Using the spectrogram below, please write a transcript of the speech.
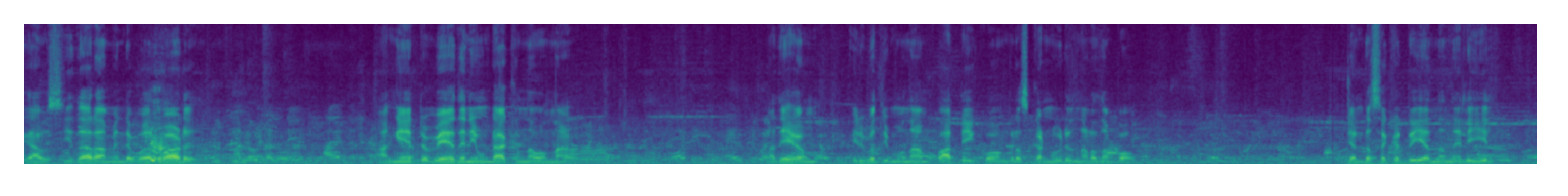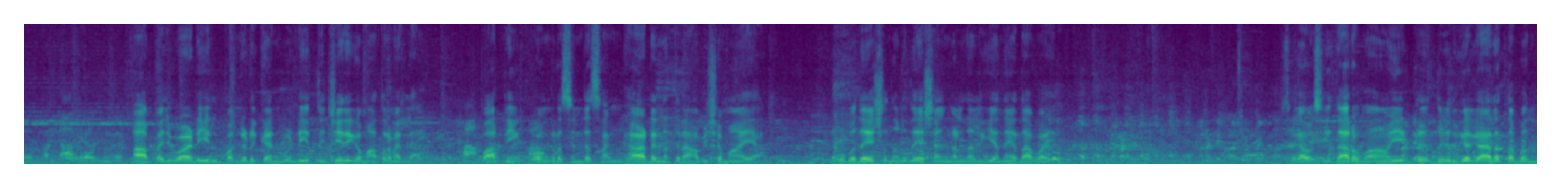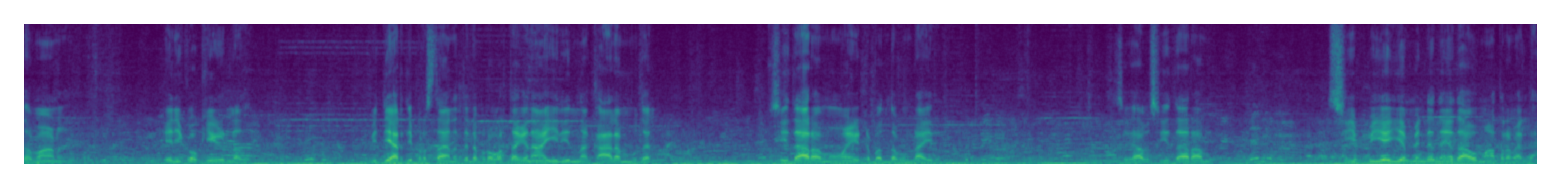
സഖാവ് സീതാറാമിന്റെ വേർപാട് അങ്ങേയറ്റം വേദനയുണ്ടാക്കുന്ന ഒന്നാണ്. അദ്ദേഹം ഇരുപത്തിമൂന്നാം പാർട്ടി കോൺഗ്രസ് കണ്ണൂരിൽ നടന്നപ്പോൾ ജനറൽ സെക്രട്ടറി എന്ന നിലയിൽ ആ പരിപാടിയിൽ പങ്കെടുക്കാൻ വേണ്ടി എത്തിച്ചേരുക മാത്രമല്ല പാർട്ടി കോൺഗ്രസിന്റെ സംഘാടനത്തിനാവശ്യമായ ഉപദേശ നിർദ്ദേശങ്ങൾ നൽകിയ നേതാവായിരുന്നു. സഖാവ് സീതാറുമായിട്ട് ദീർഘകാലത്തെ ബന്ധമാണ് എനിക്കൊക്കെ ഉള്ളത്. വിദ്യാർത്ഥി പ്രസ്ഥാനത്തിന്റെ പ്രവർത്തകനായിരുന്ന കാലം മുതൽ സീതാറാമുമായിട്ട് ബന്ധമുണ്ടായിരുന്നു. ശ്രീകാവ് സീതാറാം സി പി ഐ എമ്മിന്റെ നേതാവ് മാത്രമല്ല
